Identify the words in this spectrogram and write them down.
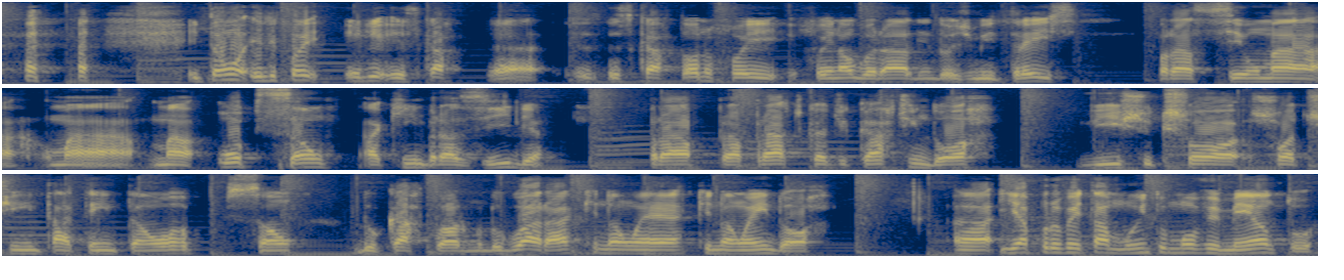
então ele foi, ele, esse, é, esse cartório foi, foi inaugurado em 2003 para ser uma, uma, uma opção aqui em Brasília para a prática de kart indoor, visto que só, só tinha até então a opção do cartódromo do Guará, que não é, que não é indoor. Uh, e aproveitar muito o movimento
